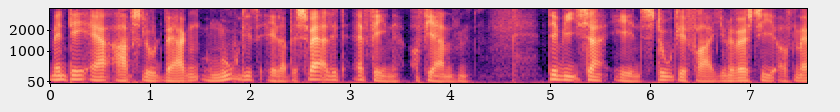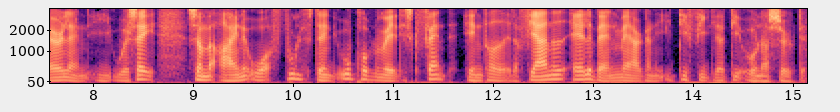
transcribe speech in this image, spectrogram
men det er absolut hverken umuligt eller besværligt at finde og fjerne dem. Det viser en studie fra University of Maryland i USA, som med egne ord fuldstændig uproblematisk fandt, ændrede eller fjernede alle vandmærkerne i de filer, de undersøgte.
